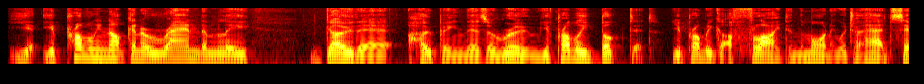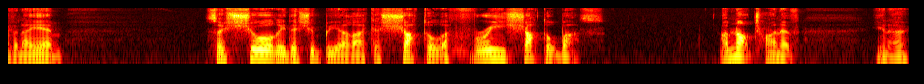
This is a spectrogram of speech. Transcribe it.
you, you're probably not going to randomly go there hoping there's a room. You've probably booked it. You've probably got a flight in the morning, which I had, 7 a.m. So surely there should be a, like a shuttle, a free shuttle bus. I'm not trying to, you know,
